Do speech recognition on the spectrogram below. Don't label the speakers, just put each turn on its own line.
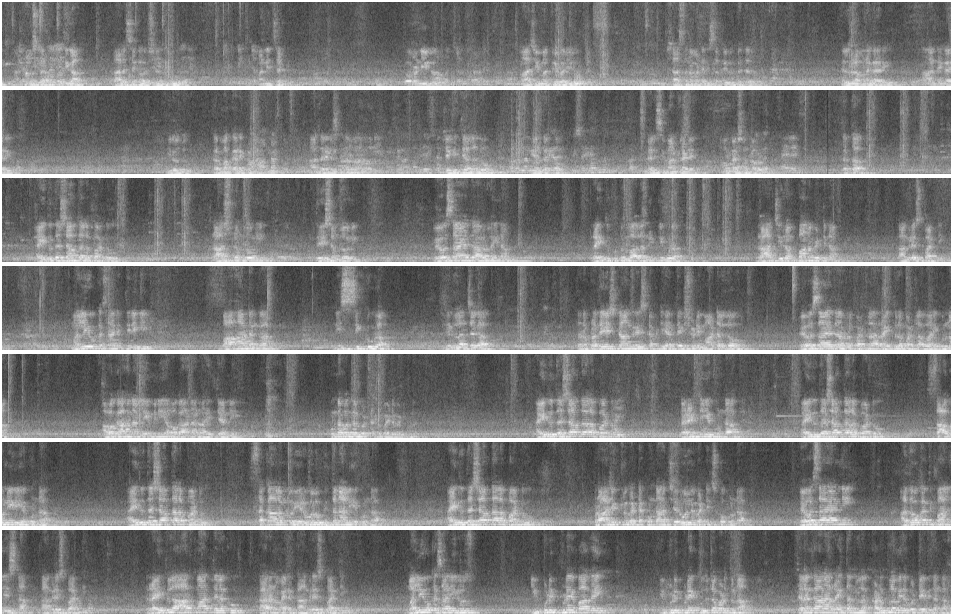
నమస్కారం కొద్దిగా ఆలస్యంగా వచ్చినందుకు మన్నించండి. గౌరవనీయులు మాజీ మంత్రివర్యులు శాసన మండలి సభ్యులు పెద్దలు ఎల్ రమణ గారి తండ్రి గారి ఈరోజు కర్మ కార్యక్రమానికి హాజరైన సందర్భంలో జగిత్యాలలో మీ అందరితో కలిసి మాట్లాడే అవకాశం రావడం. గత ఐదు దశాబ్దాల పాటు రాష్ట్రంలోని దేశంలోని వ్యవసాయదారులైన రైతు కుటుంబాలన్నింటినీ కూడా రాచి రంపాన పెట్టిన కాంగ్రెస్ పార్టీ. మళ్ళీ ఒకసారి తిరిగి బాహాటంగా నిస్సిగ్గుగా నిర్లజ్జగా తన ప్రదేశ్ కాంగ్రెస్ కమిటీ అధ్యక్షుడి మాటల్లో వ్యవసాయదారుల పట్ల రైతుల పట్ల వారికి ఉన్న అవగాహన లేమిని అవగాహన రాహిత్యాన్ని కుండబద్దలు కొట్టినట్టు బయటపెట్టుకున్నారు ఐదు దశాబ్దాల పాటు కరెంట్ ఇవ్వకుండా ఐదు దశాబ్దాల పాటు సాగునీరు ఇవ్వకుండా ఐదు దశాబ్దాల పాటు సకాలంలో ఎరువులు విత్తనాలు ఇవ్వకుండా ఐదు దశాబ్దాల పాటు ప్రాజెక్టులు కట్టకుండా చెరువుల్ని పట్టించుకోకుండా వ్యవసాయాన్ని అధోగతి పాలు చేసిన కాంగ్రెస్ పార్టీ రైతుల ఆత్మహత్యలకు కారణమైన కాంగ్రెస్ పార్టీ. మళ్ళీ ఒకసారి ఈరోజు ఇప్పుడిప్పుడే బాగై ఇప్పుడిప్పుడే కుదుటపడుతున్న తెలంగాణ రైతన్నుల కడుపుల మీద కొట్టే విధంగా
